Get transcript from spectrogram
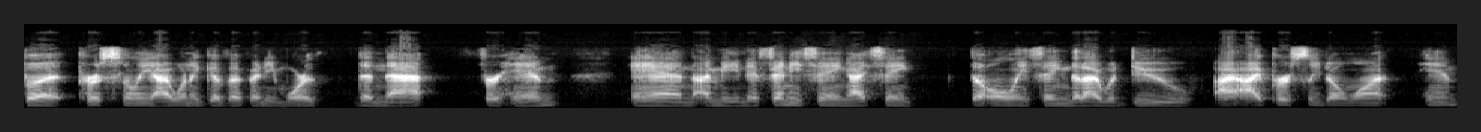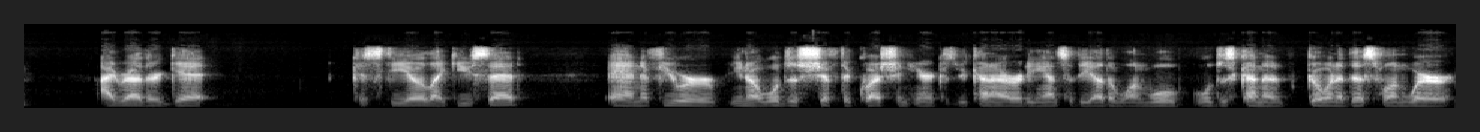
but personally, I wouldn't give up any more than that for him. And I mean, if anything, I think the only thing that I would do, I, I personally don't want him. I'd rather get Castillo, like you said. And if you were, you know, we'll just shift the question here because we kind of already answered the other one. We'll we'll just kind of go into this one where,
